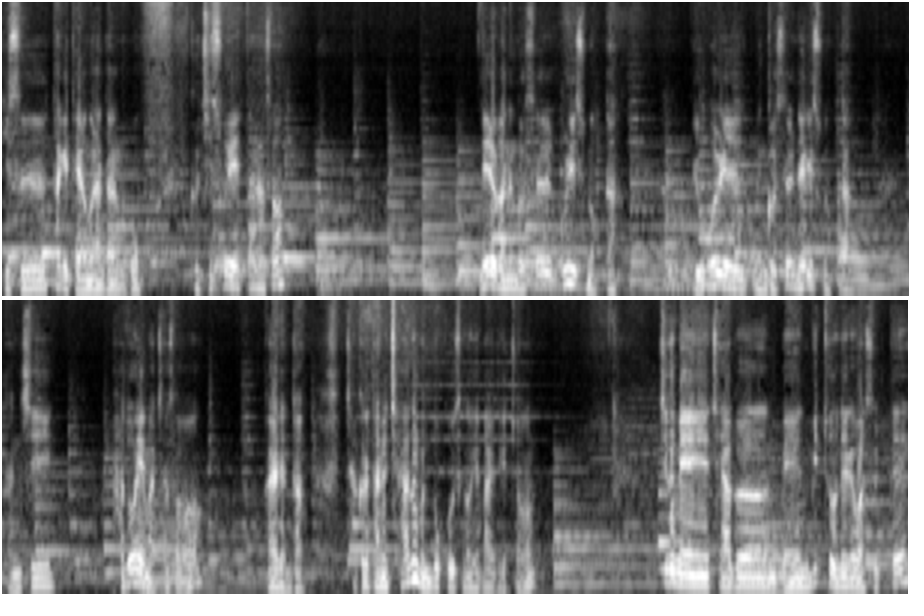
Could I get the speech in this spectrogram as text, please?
비슷하게 대응을 한다는 거고 그 지수에 따라서 내려가는 것을 올릴 수는 없다. 그리고 올리는 것을 내릴 수는 없다. 단지 파도에 맞춰서 가야 된다. 자, 그렇다면 최악을 먼저 놓고 생각해 봐야 되겠죠. 지금의 최악은 맨 밑으로 내려왔을 때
